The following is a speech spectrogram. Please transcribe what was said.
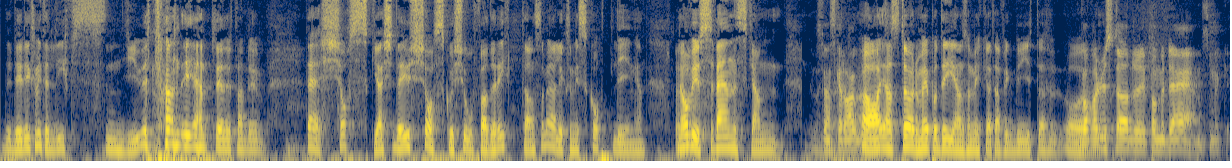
det, det är liksom inte livsnjutande egentligen utan det, det är kioskiga, det är ju kiosk och tjofaderittan som är liksom i skottlinjen. Nu har vi ju svenskan. Svenska Dagbladet. Ja, jag störde mig på DN så mycket att jag fick byta. Och Vad var det du störde dig på med DN så mycket?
